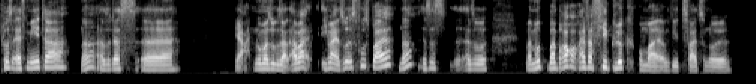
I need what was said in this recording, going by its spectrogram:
plus Elfmeter, ne? Also das, äh, ja, nur mal so gesagt. Aber ich meine, so ist Fußball, ne? Es ist, also, man, man braucht auch einfach viel Glück, um mal irgendwie 2 zu 0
